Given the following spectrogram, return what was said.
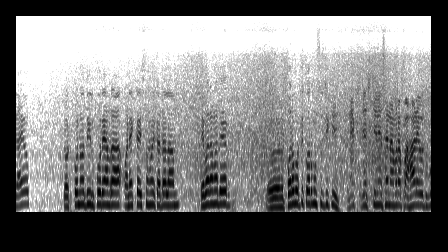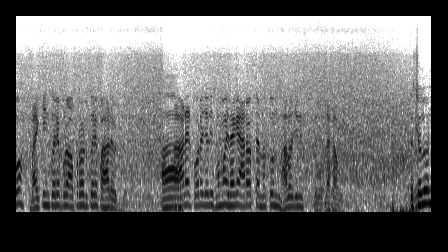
যাই হোক টটকো নদীর উপরে আমরা অনেকটাই সময় কাটালাম। এবার আমাদের পরবর্তী কর্মসূচি কি? নেক্সট ডেস্টিনেশন আমরা পাহাড়ে উঠবো বাইকিং করে পুরো অফরোড করে পাহাড়ে উঠবো। আর পাহাড়ের পরে যদি সময় থাকে আরও একটা নতুন ভালো জিনিস দেখাবো। তো চলুন।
